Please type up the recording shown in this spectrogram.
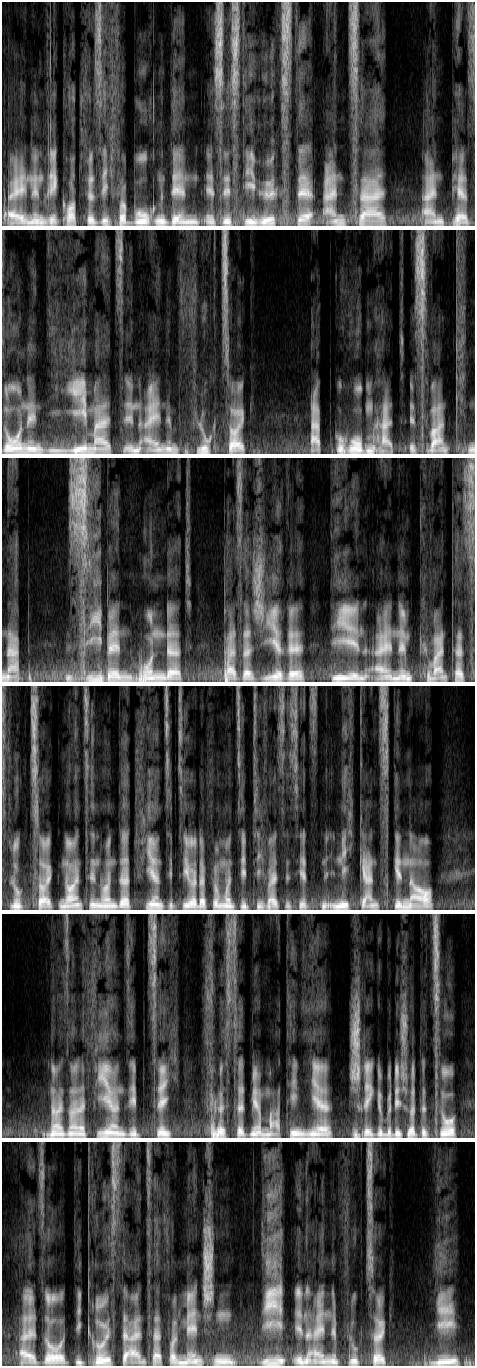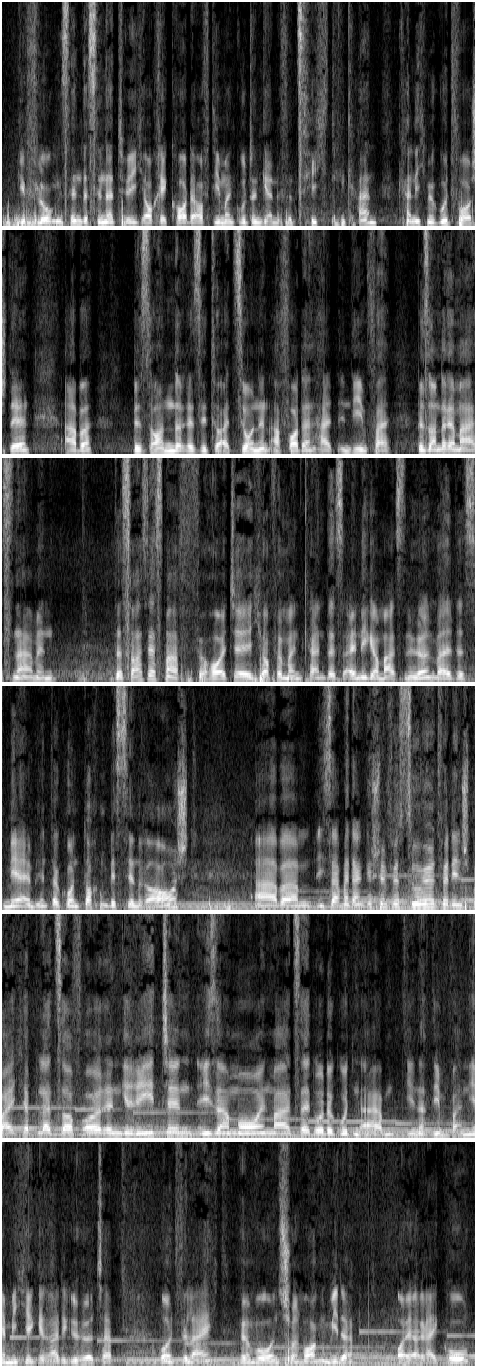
einen Rekord für sich verbuchen, denn es ist die höchste Anzahl an Personen, die jemals in einem Flugzeug abgehoben hat. Es waren knapp 700 Passagiere, die in einem Qantas-Flugzeug 1974 oder 75, weiß es jetzt nicht ganz genau, 1974 flüstert mir Martin hier schräg über die Schulter zu. Also die größte Anzahl von Menschen, die in einem Flugzeug je geflogen sind. Das sind natürlich auch Rekorde, auf die man gut und gerne verzichten kann, kann ich mir gut vorstellen. Aber besondere Situationen erfordern halt in dem Fall besondere Maßnahmen. Das war es erstmal für heute. Ich hoffe, man kann das einigermaßen hören, weil das Meer im Hintergrund doch ein bisschen rauscht. Aber ich sage mal Dankeschön fürs Zuhören, für den Speicherplatz auf euren Geräten. Ich sage Moin, Mahlzeit oder guten Abend, je nachdem, wann ihr mich hier gerade gehört habt. Und vielleicht hören wir uns schon morgen wieder. Euer Reiko.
